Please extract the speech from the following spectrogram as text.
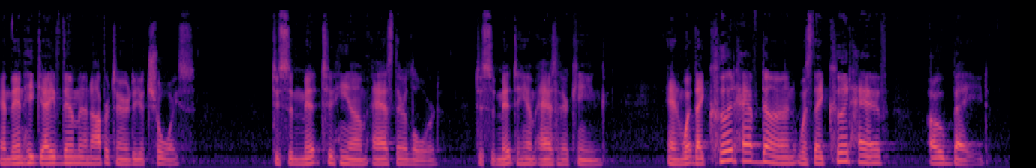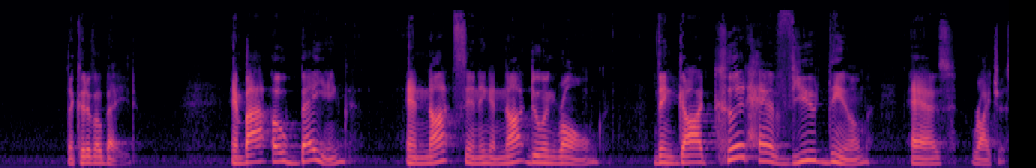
and then he gave them an opportunity, a choice, to submit to him as their Lord, to submit to him as their king. And what they could have done was they could have obeyed. They could have obeyed. And by obeying and not sinning and not doing wrong, then God could have viewed them as righteous.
